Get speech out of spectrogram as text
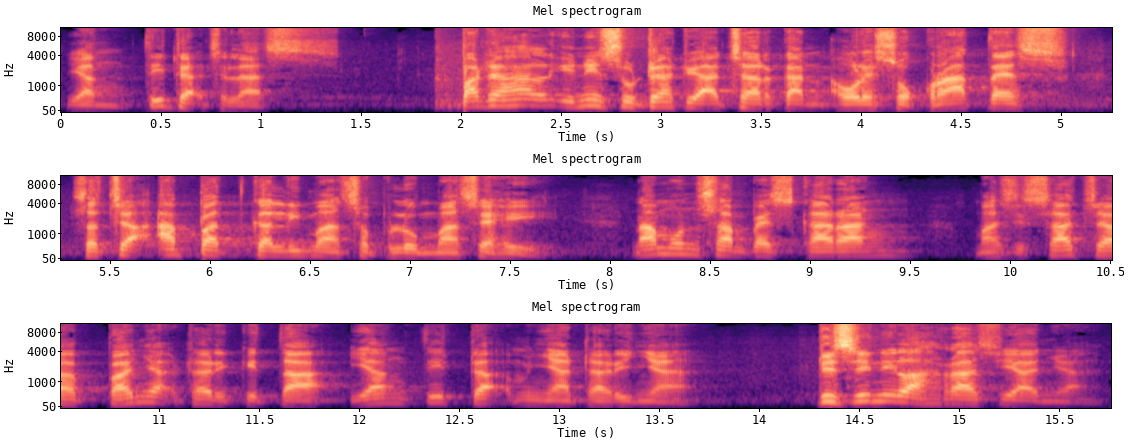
yang tidak jelas. Padahal ini sudah diajarkan oleh Sokrates sejak abad kelima sebelum Masehi. Namun sampai sekarang masih saja banyak dari kita yang tidak menyadarinya. Di sinilah rahasianya.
